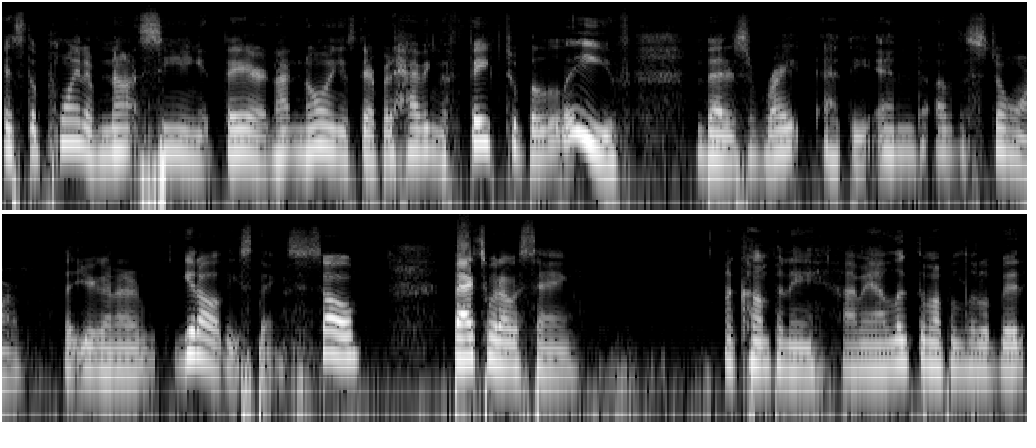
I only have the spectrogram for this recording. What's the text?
it's the point of not seeing it there, not knowing it's there, but having the faith to believe that it's right at the end of the storm that you're going to get all these things. So, back to what I was saying a company. I mean, I looked them up a little bit,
